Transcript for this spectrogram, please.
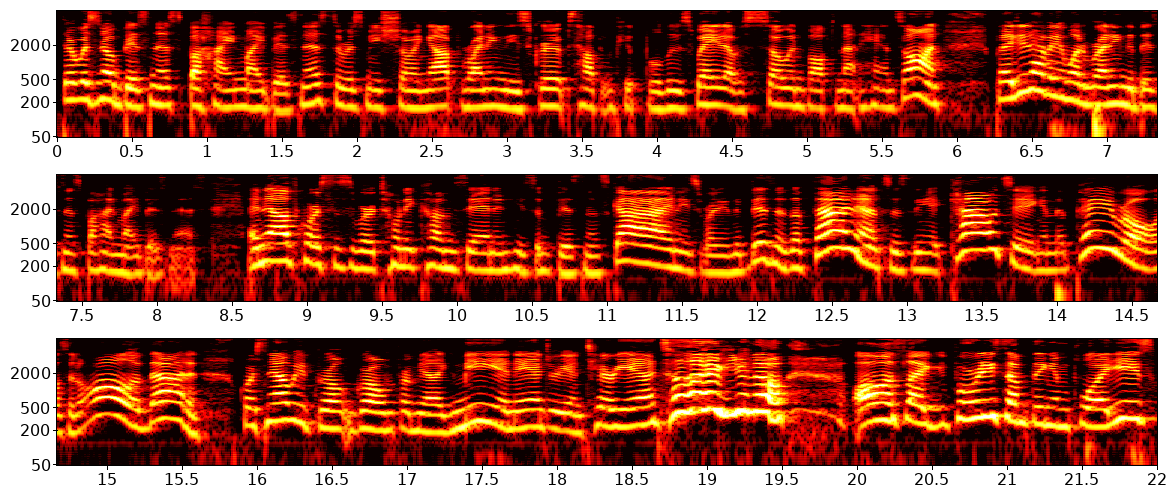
There was no business behind my business. There was me showing up, running these groups, helping people lose weight. I was so involved in that hands on, but I didn't have anyone running the business behind my business. And now, of course, this is where Tony comes in and he's a business guy and he's running the business, the finances, the accounting, and the payrolls, and all of that. And of course, now we've grown, grown from like me and Andrea and Terry Ann to like, you know, almost like 40 something employees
